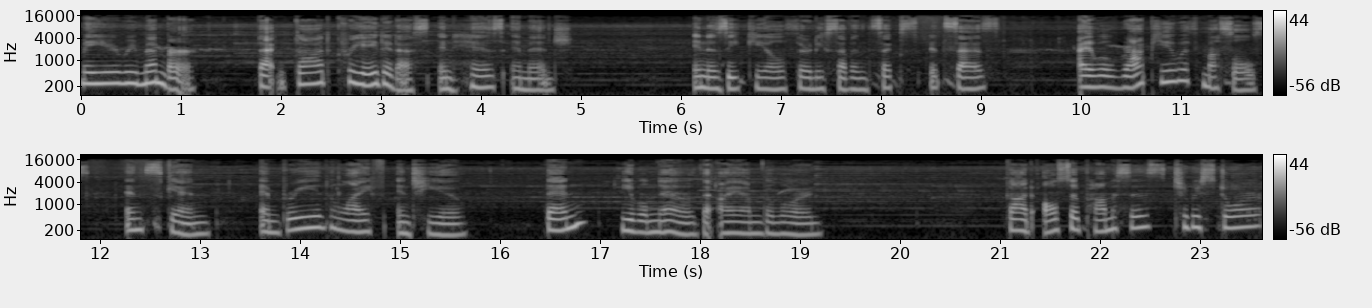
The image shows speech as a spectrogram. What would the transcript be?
may you remember that God created us in His image. In Ezekiel 37 6, it says, I will wrap you with muscles and skin and breathe life into you. Then you will know that I am the Lord. God also promises to restore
